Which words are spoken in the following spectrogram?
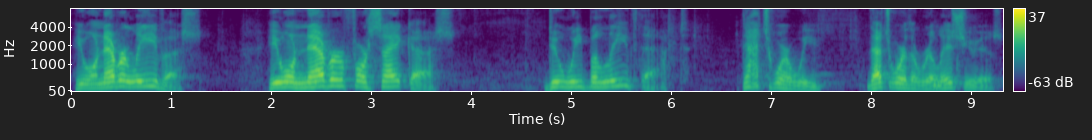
He will never leave us, He will never forsake us. Do we believe that? That's where we that's where the real issue is.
